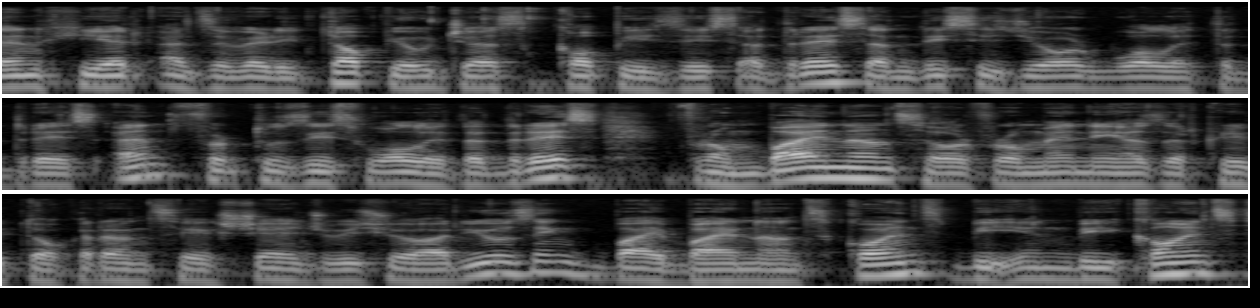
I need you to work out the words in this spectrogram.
then here at the very top you just copy this address. And this is your wallet address. And for to this wallet address from Binance or from any other cryptocurrency cryptocurrency exchange which you are using buy Binance coins, BNB coins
